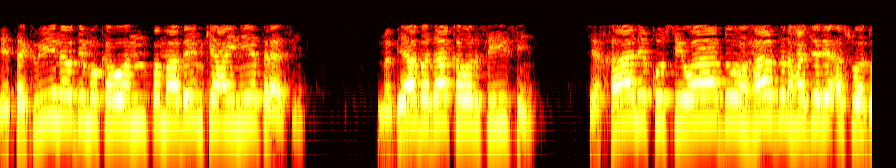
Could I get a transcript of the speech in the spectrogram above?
د تکوین او د مکون په مابین کې عینیت راسي نو بیا به دا قول صحیح سي چې خالق سواد هاذ الحجر اسود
